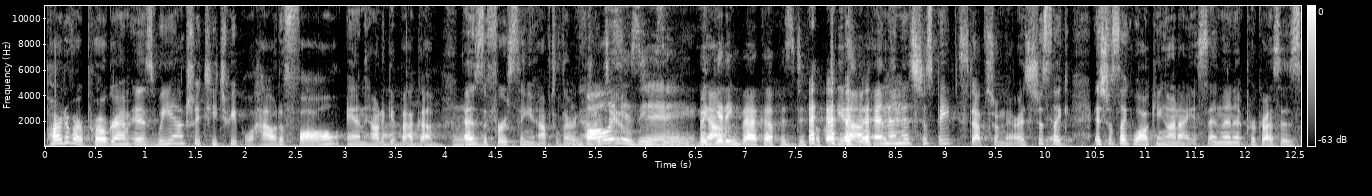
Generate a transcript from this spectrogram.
part of our program is we actually teach people how to fall and how to get back up. Mm. That is the first thing you have to learn Falling how to. Falling is easy, but yeah. getting back up is difficult. yeah, and then it's just baby steps from there. It's just yeah. like it's just like walking on ice, and then it progresses.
